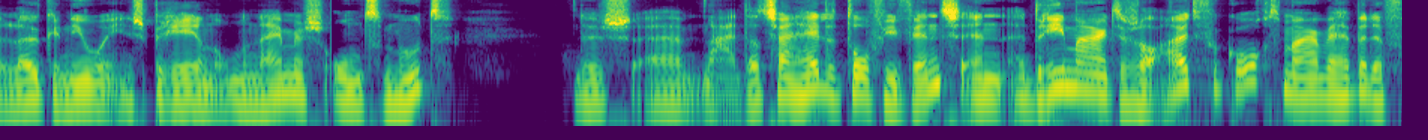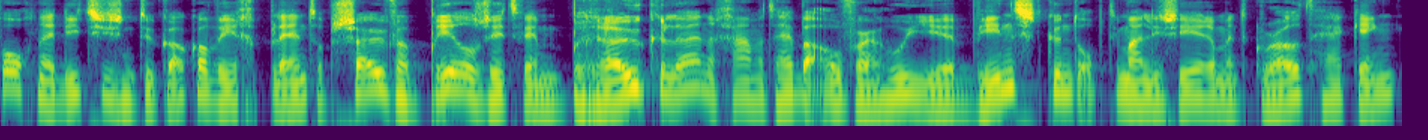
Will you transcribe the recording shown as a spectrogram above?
leuke, nieuwe, inspirerende ondernemers ontmoet. Dus nou, dat zijn hele toffe events. En 3 maart is al uitverkocht, maar we hebben de volgende edities natuurlijk ook alweer gepland. Op 7 april zitten we in Breukelen. En dan gaan we het hebben over hoe je winst kunt optimaliseren met growth hacking.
